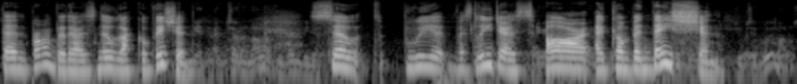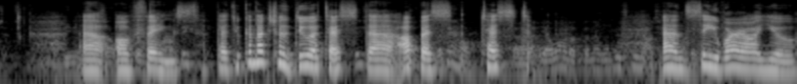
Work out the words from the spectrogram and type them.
then probably there is no lack of vision so we as leaders are a combination. uh, of things that you can actually do a test uh, up as test and see where are you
